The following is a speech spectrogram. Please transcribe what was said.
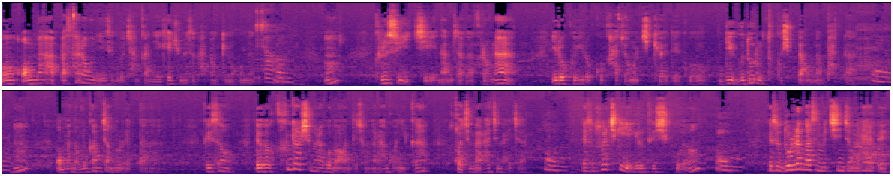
어, 엄마 아빠 살아온 인생도 잠깐 얘기해주면서 밥 한 끼 먹으면서 네. 어? 그럴 수 있지 남자가 그러나 이렇고 이렇고 가정을 지켜야 되고 네 의도를 듣고 싶다고 난 봤다. 네. 응? 엄마 너무 깜짝 놀랐다. 그래서 내가 큰 결심을 하고 너한테 전화를 한 거니까 거짓말 하지 말자. 네. 그래서 솔직히 얘기를 드시고요. 네. 그래서 놀란 가슴을 진정을 해야 돼.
